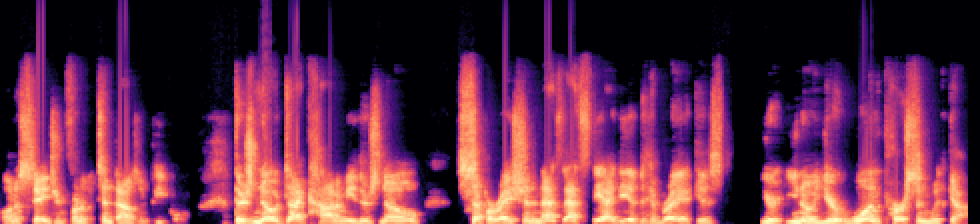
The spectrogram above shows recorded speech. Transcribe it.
on a stage in front of 10,000 people. There's no dichotomy, there's no separation. And that's that's the idea of the Hebraic is you're you know, you're one person with God.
